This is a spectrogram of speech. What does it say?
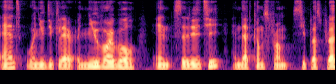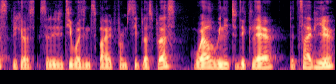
And when you declare a new variable in Solidity, and that comes from C++ because Solidity was inspired from C++, well, we need to declare the type here,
